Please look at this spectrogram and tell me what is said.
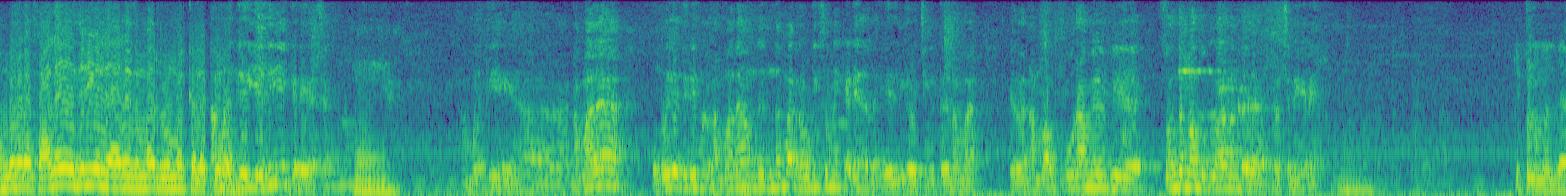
உங்களோட பழைய எதிரிகள் யாரும் இது மாதிரி ரூமர் நம்மளுக்கு கிளப்பி எதிரியே கிடையாது சார். நம்மளுக்கு நம்ம தான் உங்களுக்கே தெரியும் நம்ம தான் வந்து இந்த மாதிரி ரவுடிசமே கிடையாது எதிரியை வச்சுக்கிட்டு நம்ம நம்ம பூராமே சொந்த பந்துக்குள்ளான அந்த பிரச்சனைகளே. இப்போ நம்ம இந்த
